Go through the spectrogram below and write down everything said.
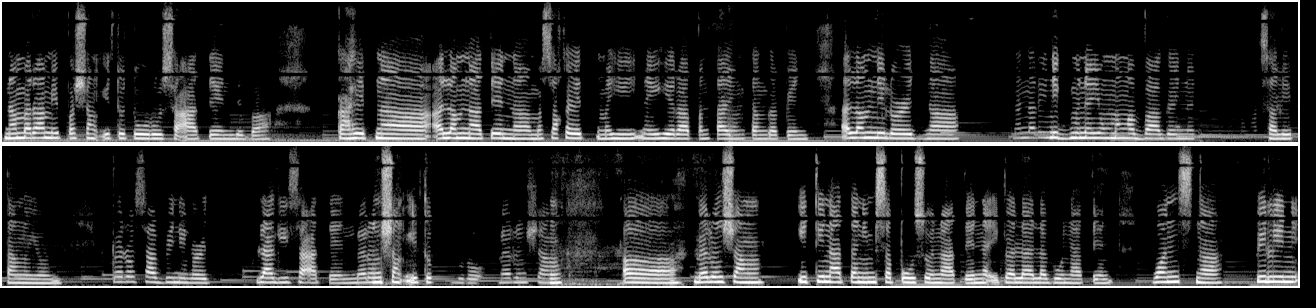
na marami pa siyang ituturo sa atin, 'di ba? Kahit na alam natin na masakit, may nahihirapan tayong tanggapin. Alam ni Lord na na narinig mo na yung mga bagay na salitang yun. Pero sabi ni Lord, lagi sa atin, meron siyang ituturo, meron siyang, uh, meron siyang itinatanim sa puso natin na ikalalago natin once na pili,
